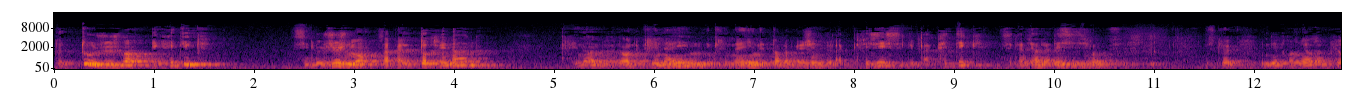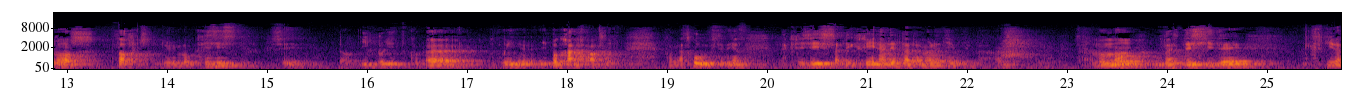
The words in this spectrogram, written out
que tout jugement est critique. Si le jugement s'appelle tocrinon, crinon venant de crinaïn, crinaïn étant l'origine de la crise et de la critique, c'est-à-dire de la décision aussi. Puisque une des premières occurrences fortes du mot crisis, c'est dans Hippolyte, euh, oui, Hippocrate, pardon, qu'on la trouve. C'est-à-dire, la crise, ça décrit un état de la maladie au départ. Hein. C'est un moment où va se décider ce qu'il a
